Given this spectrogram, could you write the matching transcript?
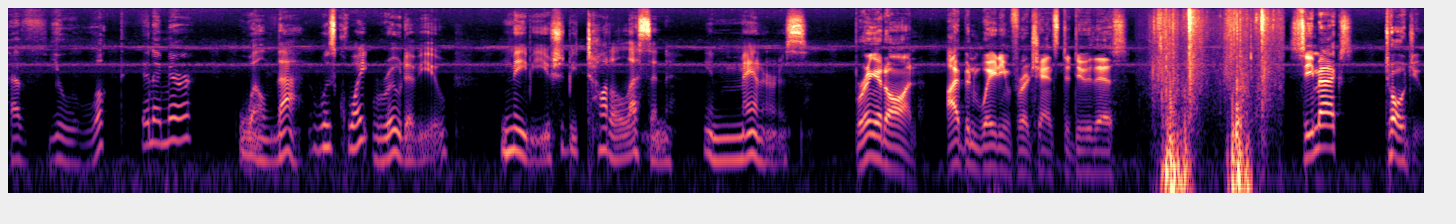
Have you looked in a mirror? Well, that was quite rude of you. Maybe you should be taught a lesson in manners. Bring it on. I've been waiting for a chance to do this. See, Max? Told you.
